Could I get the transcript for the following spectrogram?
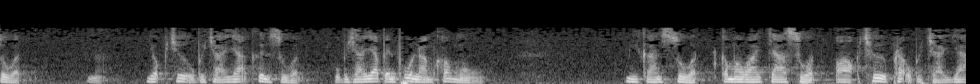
สวดยกชื่ออุปชัยยะขึ้นสวด อุปชัยยะเป็นผู้นำเข้าหมู่ มีการสวดกรรมวาจาสวดออกชื่อพระอุปชัยยะ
